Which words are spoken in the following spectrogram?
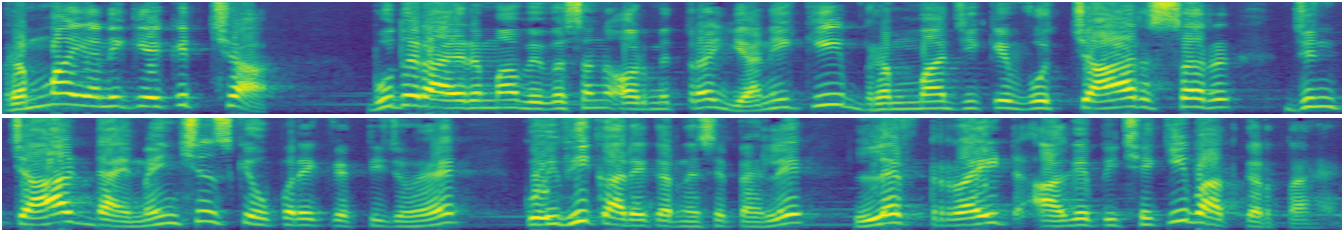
ब्रह्मा यानी कि एक इच्छा बुध रायरमा विवसन और मित्रा यानी कि ब्रह्मा जी के वो चार सर, जिन चार डायमेंशंस के ऊपर एक व्यक्ति जो है कोई भी कार्य करने से पहले लेफ़्ट, राइट, आगे, पीछे की बात करता है।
